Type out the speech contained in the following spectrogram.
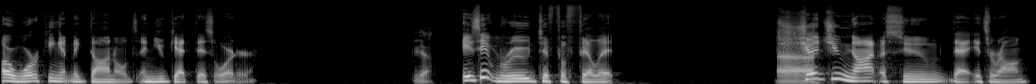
are working at McDonald's and you get this order, Yeah. is it rude to fulfill it? Uh, Should you not assume that it's wrong?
